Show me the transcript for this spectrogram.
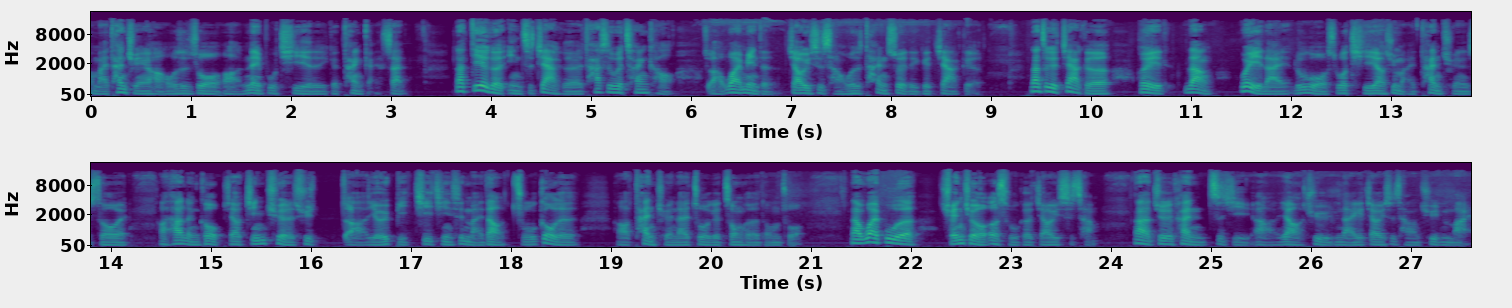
买碳权也好，或是说啊，内部企业的一个碳改善。那第二个影子价格，它是会参考啊外面的交易市场或是碳税的一个价格。那这个价格会让未来如果说企业要去买碳权的时候，诶啊，它能够比较精确的去啊有一笔基金是买到足够的啊碳权来做一个综合的动作。那外部的全球有二十五个交易市场，那就是看自己啊要去哪一个交易市场去买。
